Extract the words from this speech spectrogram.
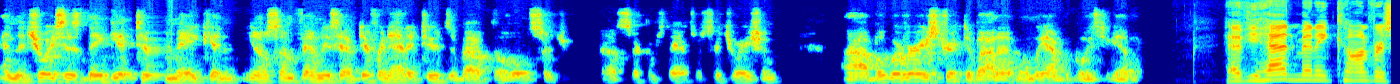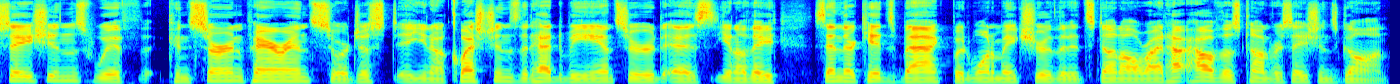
and the choices they get to make. And you know, some families have different attitudes about the whole uh, circumstance or situation, uh, but we're very strict about it when we have the boys together. Have you had many conversations with concerned parents or just uh, you know questions that had to be answered as you know they send their kids back but want to make sure that it's done all right? How, how have those conversations gone?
